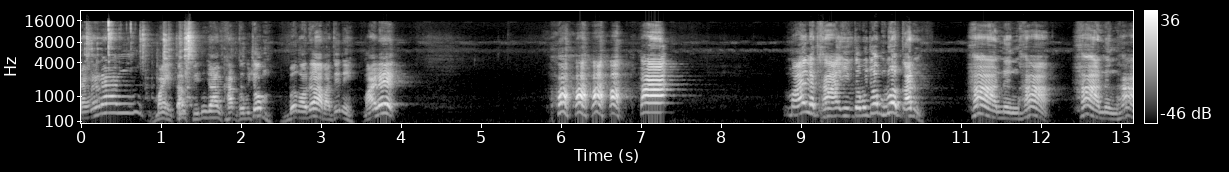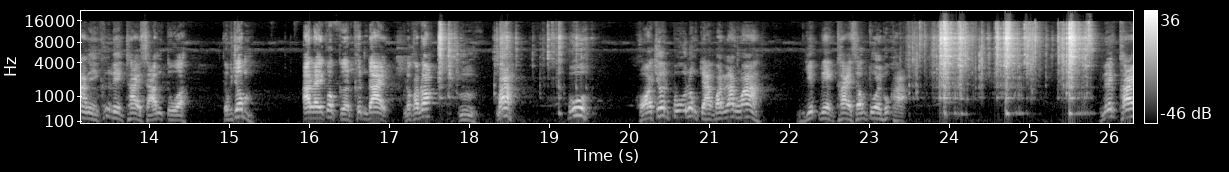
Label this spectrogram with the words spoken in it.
ั่งนังไม่ตัดสินอยางขัดท่านผู้ชม เบิ่งเอาเด้อบัดที่นี่หมายเลข ฮ่าฮ่าฮ่าฮ่าฮ่า หมายเลขาอีกท่านผู้ชมร่วมกันห้าหนึ่งห้าห้าหนึ่งห้านี่คือเลขท้ายสามตัวท่านผู้ชม อะไรก็เกิดขึ้นได้นะครับเนาะอืมมาปูขอเชิญปูลงจากบันลังมาหยิบเลขท้ายสองตัวผู้ขาเลขท้าย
